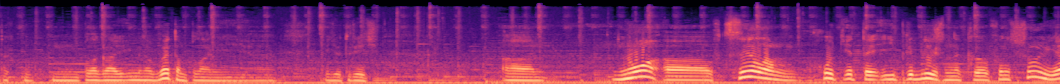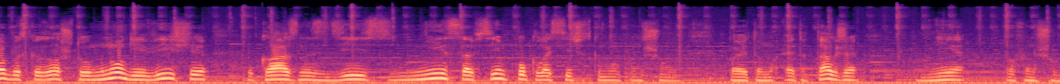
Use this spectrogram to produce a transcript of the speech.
так полагаю, именно в этом плане э, идет речь. Но э, в целом, хоть это и приближено к фэншую, я бы сказал, что многие вещи указаны здесь не совсем по классическому фэншую. Поэтому это также не по фэншую.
